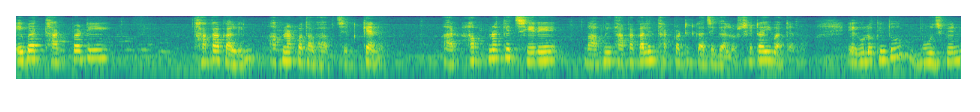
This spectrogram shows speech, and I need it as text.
এবার থার্ড পার্টি থাকাকালীন আপনার কথা ভাবছেন, কেন? আর আপনাকে ছেড়ে বা আপনি থাকাকালীন থার্ড পার্টির কাছে গেল, সেটাই বা কেন? এগুলো কিন্তু বুঝবেন,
